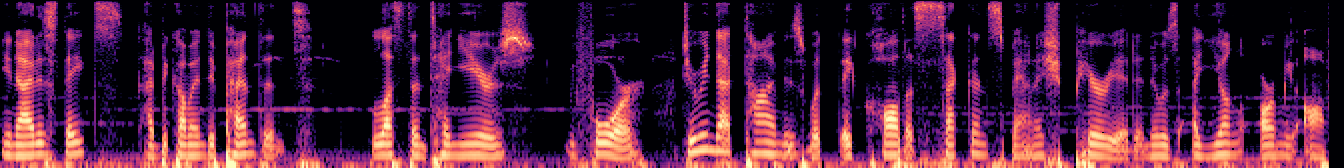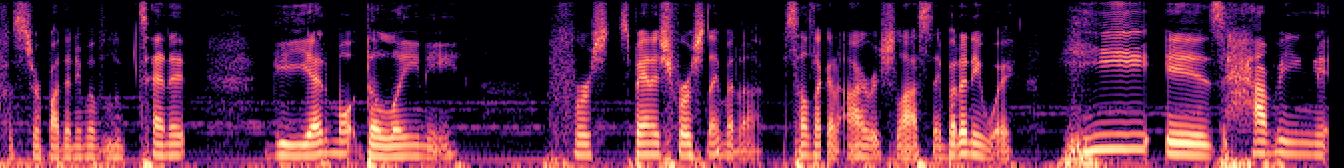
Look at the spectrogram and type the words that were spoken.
United States had become independent less than 10 years before. During that time is what they call the Second Spanish Period, and there was a young army officer by the name of Lieutenant Guillermo Delaney. First Spanish first name and a, sounds like an Irish last name, but anyway, he is having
